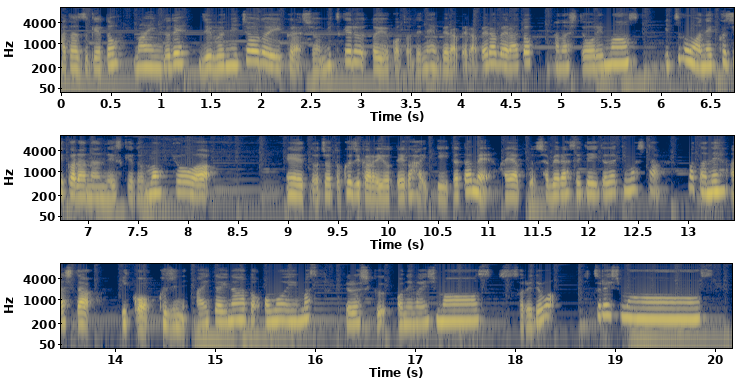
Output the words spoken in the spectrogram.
片付けとマインドで自分にちょうどいい暮らしを見つけるということでね、ベラベラベラベラと話しております。いつもはね、9時からなんですけども、今日はえっ、ー、と、ちょっと9時から予定が入っていたため、早く喋らせていただきました。またね、明日以降9時に会いたいなと思います。よろしくお願いします。それでは、失礼します。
